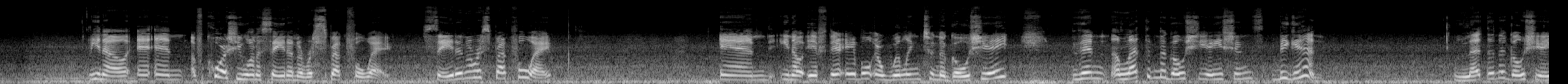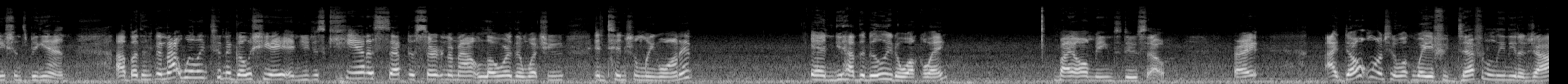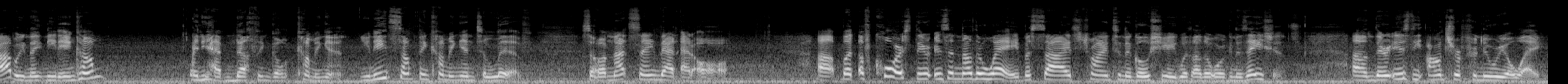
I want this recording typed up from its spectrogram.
you know, and, and of course you want to say it in a respectful way. Say it in a respectful way and, you know, if they're able or willing to negotiate, then let the negotiations begin. Let the negotiations begin. Uh, but if they're not willing to negotiate and you just can't accept a certain amount lower than what you intentionally wanted, and you have the ability to walk away, by all means do so. Right? I don't want you to walk away if you definitely need a job or you need income and you have nothing go- coming in. You need something coming in to live. So I'm not saying that at all. Uh, but of course, there is another way besides trying to negotiate with other organizations. Um, there is the entrepreneurial way,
